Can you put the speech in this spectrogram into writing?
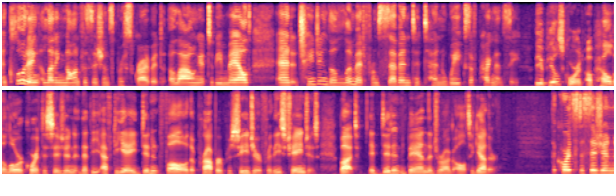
including letting non physicians prescribe it, allowing it to be mailed, and changing the limit from seven to 10 weeks of pregnancy. The appeals court upheld a lower court decision that the FDA didn't follow the proper procedure for these changes, but it didn't ban the drug altogether. The court's decision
